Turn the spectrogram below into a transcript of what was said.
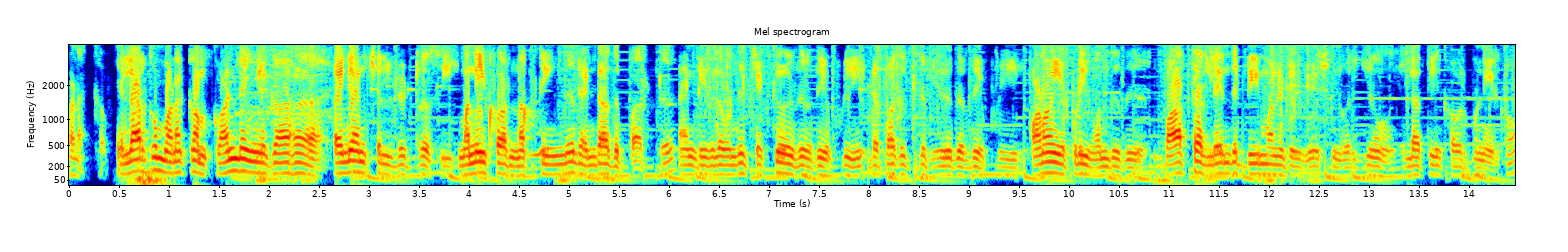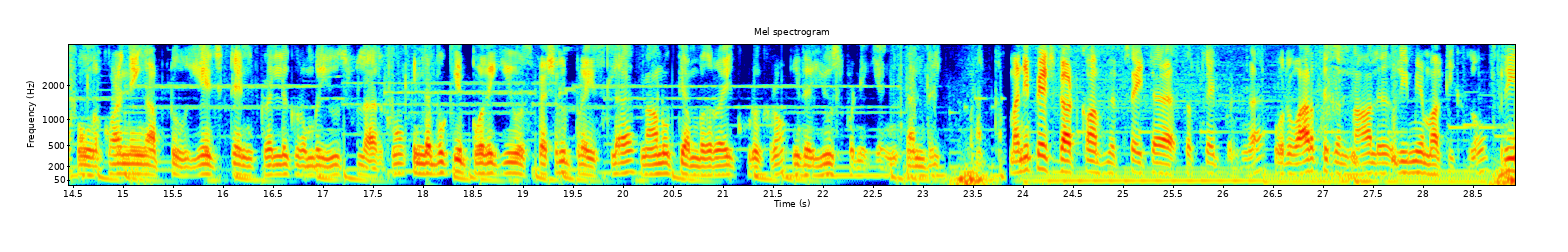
வணக்கம். எல்லாருக்கும் வணக்கம். குழந்தைங்களுக்காக ஃபைனான்ஷியல் லிட்ரஸி மணி ஃபார் நத்திங்னு ரெண்டாவது பார்ட்டு அண்ட் இதில் வந்து செக் எழுதுறது எப்படி டெபாசிட் எழுதுறது எப்படி பணம் எப்படி வந்தது பார்ட்டர்லேருந்து டிமானிட்டைசேஷன் வரைக்கும் எல்லாத்தையும் கவர் பண்ணியிருக்கோம். உங்கள் குழந்தைங்க அப் டு ஏஜ் டென் டுவெல்லுக்கு ரொம்ப யூஸ்ஃபுல்லாக இருக்கும். இந்த புக் இப்போதைக்கு ஒரு ஸ்பெஷல் ப்ரைஸில் நானூற்றி ஐம்பது ரூபாய்க்கு கொடுக்குறோம். இதை யூஸ் பண்ணிக்கோங்க. நன்றி. வணக்கம். மணிபேஜ் டாட் காம் வெப்சைட்டை சப்ஸ்கிரைப் பண்ணுங்கள் ஒரு வாரத்துக்கு நாலு ப்ரீமியம் ஆர்டிக்கலும் ஃப்ரீ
